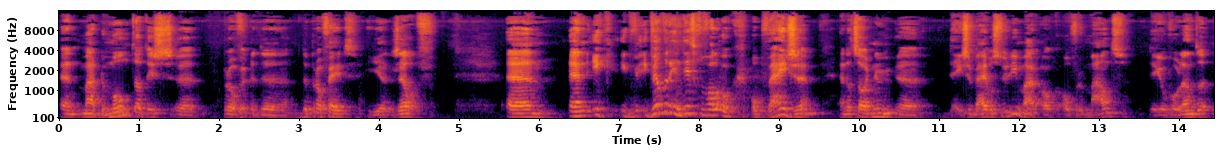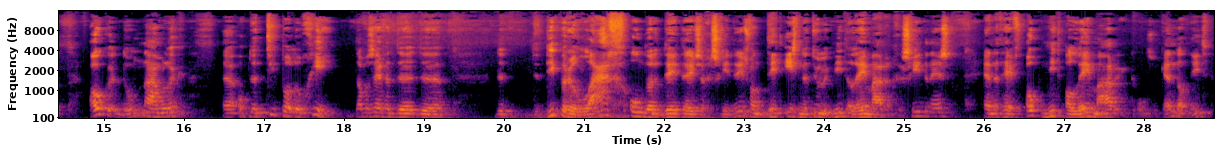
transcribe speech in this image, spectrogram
En, maar de mond, dat is eh, de, de profeet hier zelf. En, en ik, ik, ik wil er in dit geval ook op wijzen. En dat zal ik nu eh, deze Bijbelstudie, maar ook over een maand, Deo Volente, ook doen. Namelijk eh, op de typologie. Dat wil zeggen, de, de, de, de diepere laag onder deze geschiedenis. Want dit is natuurlijk niet alleen maar een geschiedenis. En het heeft ook niet alleen maar, ik ontken dat niet,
